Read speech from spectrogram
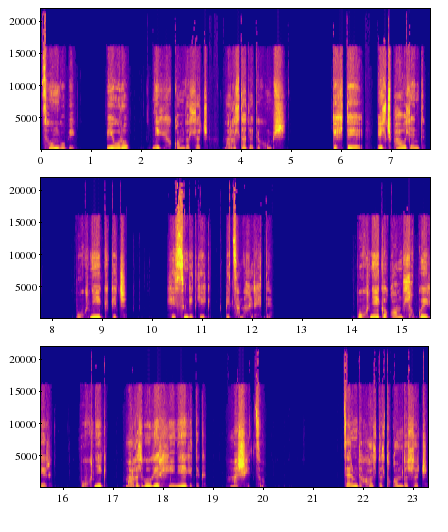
цөөнгүй би. Би өөрөө нэг их гомдлож маргалдаад байдаг хүн биш. Гэхдээ Илч Паул энд бүхнийг гэж хэлсэн гэдгийг бид санах хэрэгтэй бүхнийг гомдлохгүйгээр бүхнийг маргалгүйгээр хийнэ гэдэг маш хэцүү. Зарим тохиолдолд гомдлож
